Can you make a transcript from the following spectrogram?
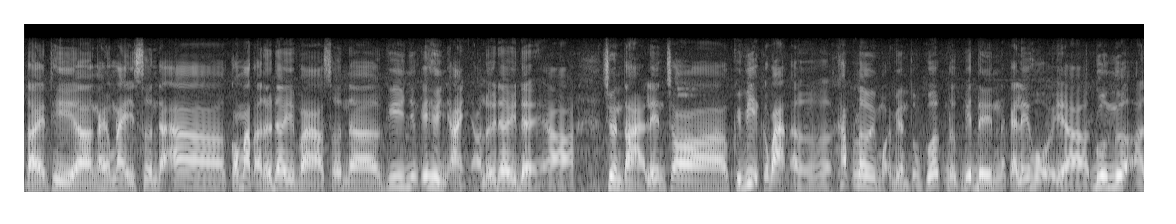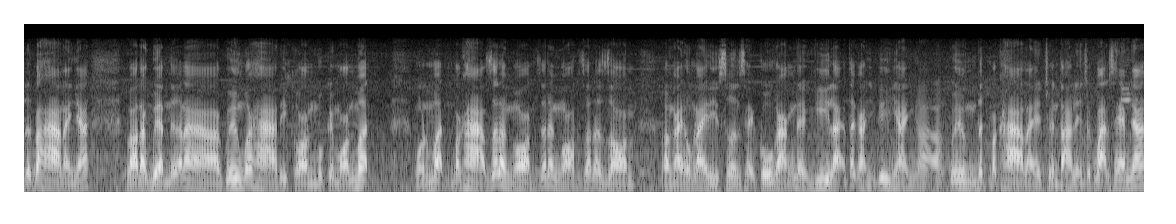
Đấy thì uh, ngày hôm nay thì Sơn đã có mặt ở nơi đây và Sơn uh, ghi những cái hình ảnh ở nơi đây để uh, truyền tải lên cho quý vị các bạn ở khắp nơi mọi miền Tổ quốc được biết đến cái lễ hội uh, đua ngựa ở đất Bắc Hà này nhá. Và đặc biệt nữa là quê hương Bắc Hà thì còn một cái món mận món mận Bắc Hà rất là ngon, rất là ngọt, rất là giòn và ngày hôm nay thì Sơn sẽ cố gắng để ghi lại tất cả những cái hình ảnh ờ, quê hương đất Bắc Hà này truyền tải lên cho các bạn xem nhé.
